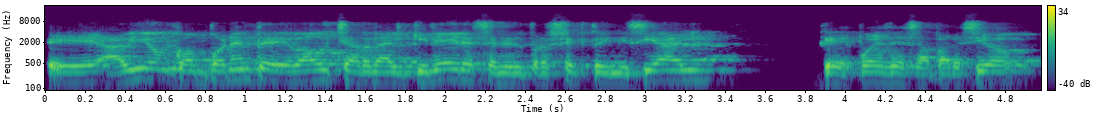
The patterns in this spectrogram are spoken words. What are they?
Eh, había un componente de voucher de alquileres en el proyecto inicial que después desapareció.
